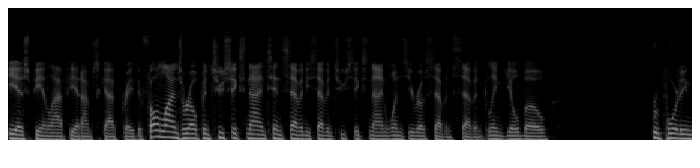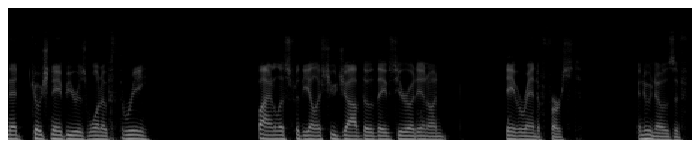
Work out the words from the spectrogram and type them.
ESPN Lafayette. I'm Scott Prather. Phone lines are open 269 1077, 269 1077. Glenn Guilbeau reporting that Coach Napier is one of three finalists for the LSU job, though they've zeroed in on Dave Aranda first. And who knows if,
